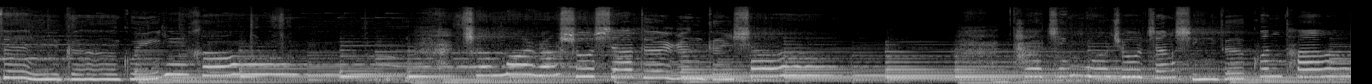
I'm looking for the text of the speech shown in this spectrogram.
四个皈依后，下的人感伤。他紧握住掌心的滚烫，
